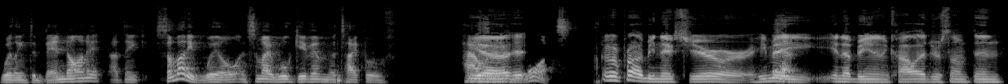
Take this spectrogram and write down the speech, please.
willing to bend on it, I think somebody will, and somebody will give him the type of power yeah, he it, wants. It'll probably be next year, or he may yeah. end up being in college or something.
